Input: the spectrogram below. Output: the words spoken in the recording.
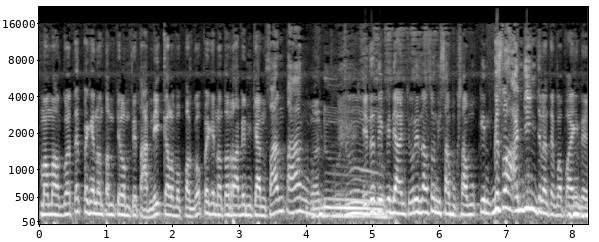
mama gua teh pengen nonton film Titanic Kalau bapak gua pengen nonton Raden Kian Santang. Waduh. itu TV dihancurin langsung disabuk-sabukin. Geus lah anjing cenah teh bapak aing teh.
